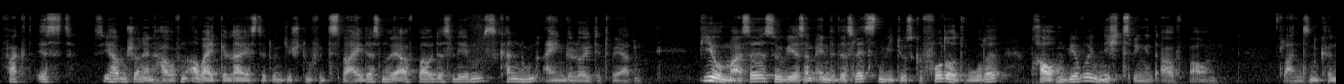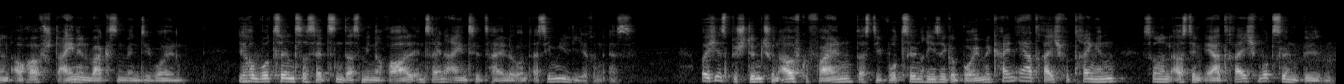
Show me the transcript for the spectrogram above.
Fakt ist, sie haben schon einen Haufen Arbeit geleistet und die Stufe 2 des Neuaufbau des Lebens kann nun eingeläutet werden. Biomasse, so wie es am Ende des letzten Videos gefordert wurde, brauchen wir wohl nicht zwingend aufbauen. Pflanzen können auch auf Steinen wachsen, wenn sie wollen. Ihre Wurzeln zersetzen das Mineral in seine Einzelteile und assimilieren es. Euch ist bestimmt schon aufgefallen, dass die Wurzeln riesiger Bäume kein Erdreich verdrängen, sondern aus dem Erdreich Wurzeln bilden.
